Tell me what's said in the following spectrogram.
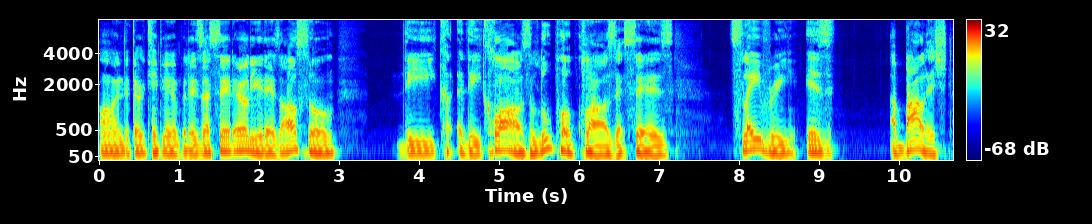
on the 13th Amendment. But as I said earlier, there's also the the clause, the loophole clause that says slavery is abolished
